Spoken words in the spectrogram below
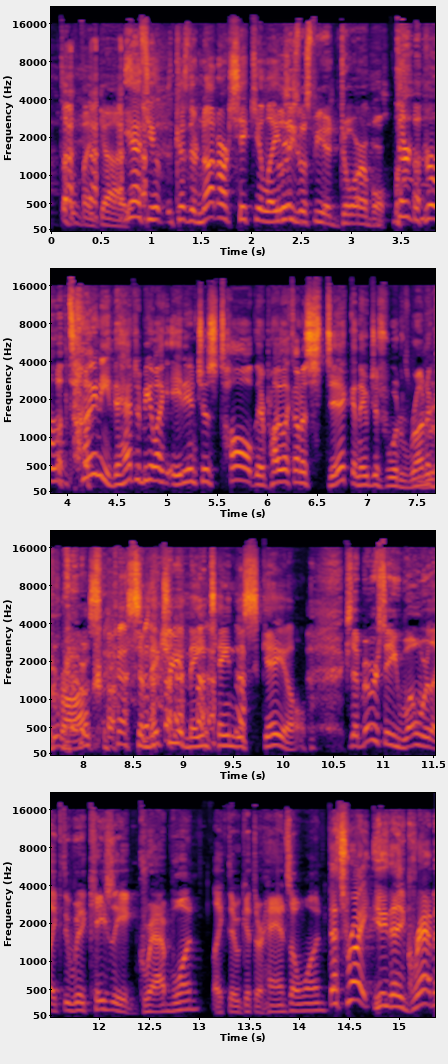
Oh my god. yeah, if you because they're not articulated. things must be adorable. They're, they're tiny. They had to be like eight inches tall. They're probably like on a stick, and they just would run across. so make sure you maintain the scale. Because I remember seeing one where like they would occasionally grab one, like they would get their hands on one. That's right. You, they grab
